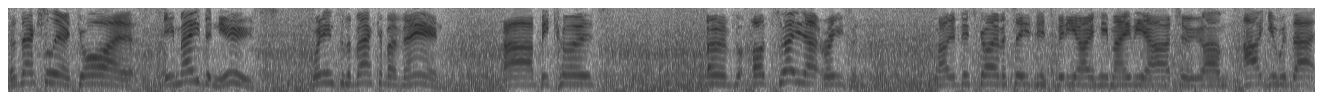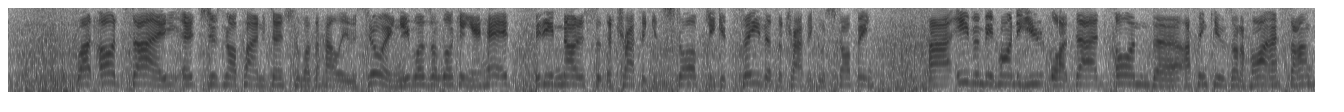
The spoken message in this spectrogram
There's actually a guy, he made the news, went into the back of a van uh, because of, I'd say that reason. Like if this guy ever sees this video, he may be able to um, argue with that. But I'd say it's just not paying attention to what the hell he was doing. He wasn't looking ahead. He didn't notice that the traffic had stopped. You could see that the traffic was stopping. Uh, even behind a ute like that, on the, I think he was on a Hyosung,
